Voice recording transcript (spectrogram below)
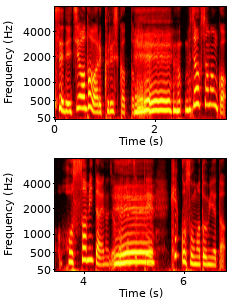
生で一番多分あれ苦しかったえ。むむちゃくちゃなんか発作みたいな状態になっちゃって、結構走馬灯見えた。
